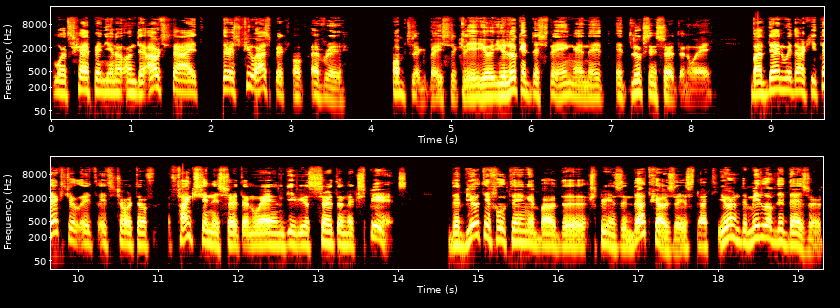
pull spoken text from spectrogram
what's happened, you know, on the outside, there's few aspects of every object basically. You you look at this thing and it, it looks in a certain way. But then with architecture, it's it's sort of function in a certain way and give you a certain experience. The beautiful thing about the experience in that house is that you're in the middle of the desert.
